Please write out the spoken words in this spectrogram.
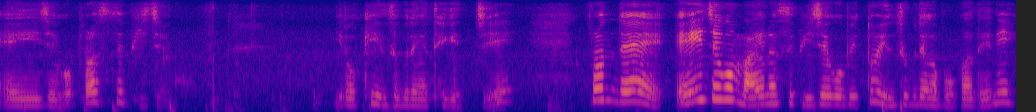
A 제곱 플러스 B 제곱. 이렇게 인수분해가 되겠지. 그런데 a제곱 마이너스 b제곱이 또 인수분해가 뭐가 되니?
